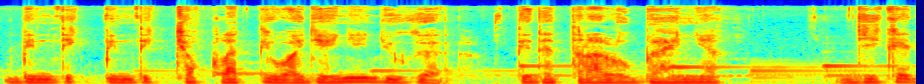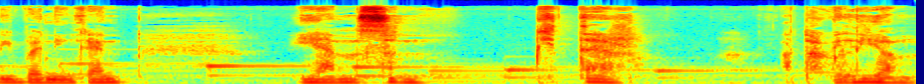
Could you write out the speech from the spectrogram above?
Bintik-bintik coklat di wajahnya juga tidak terlalu banyak jika dibandingkan Jansen, Peter, atau William.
